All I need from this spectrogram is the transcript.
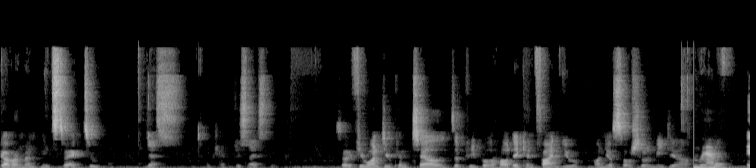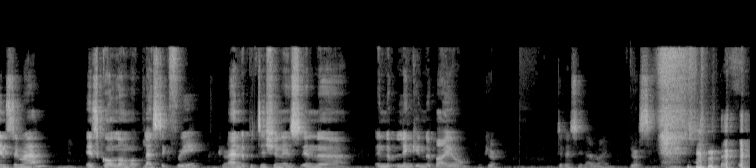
government needs to act too? Yes, Okay. precisely. So if you want, you can tell the people how they can find you on your social media. We have Instagram. Mhm. It's called Lombok Plastic Free, Okay. and the petition is in the in the link in the bio. okay. Did I say that right? Yes.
